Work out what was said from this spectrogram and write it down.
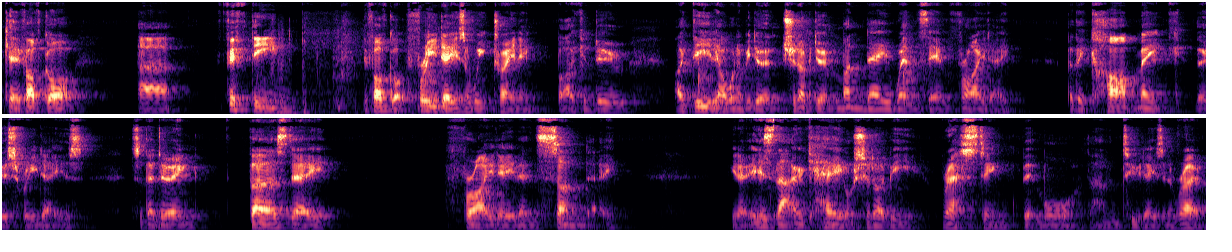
okay, if I've got uh, 15, if I've got three days a week training, but I can do ideally I want to be doing should I be doing Monday, Wednesday, and Friday, but they can't make those three days. So they're doing Thursday, Friday, then Sunday, you know, is that okay or should I be resting a bit more than having two days in a row?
